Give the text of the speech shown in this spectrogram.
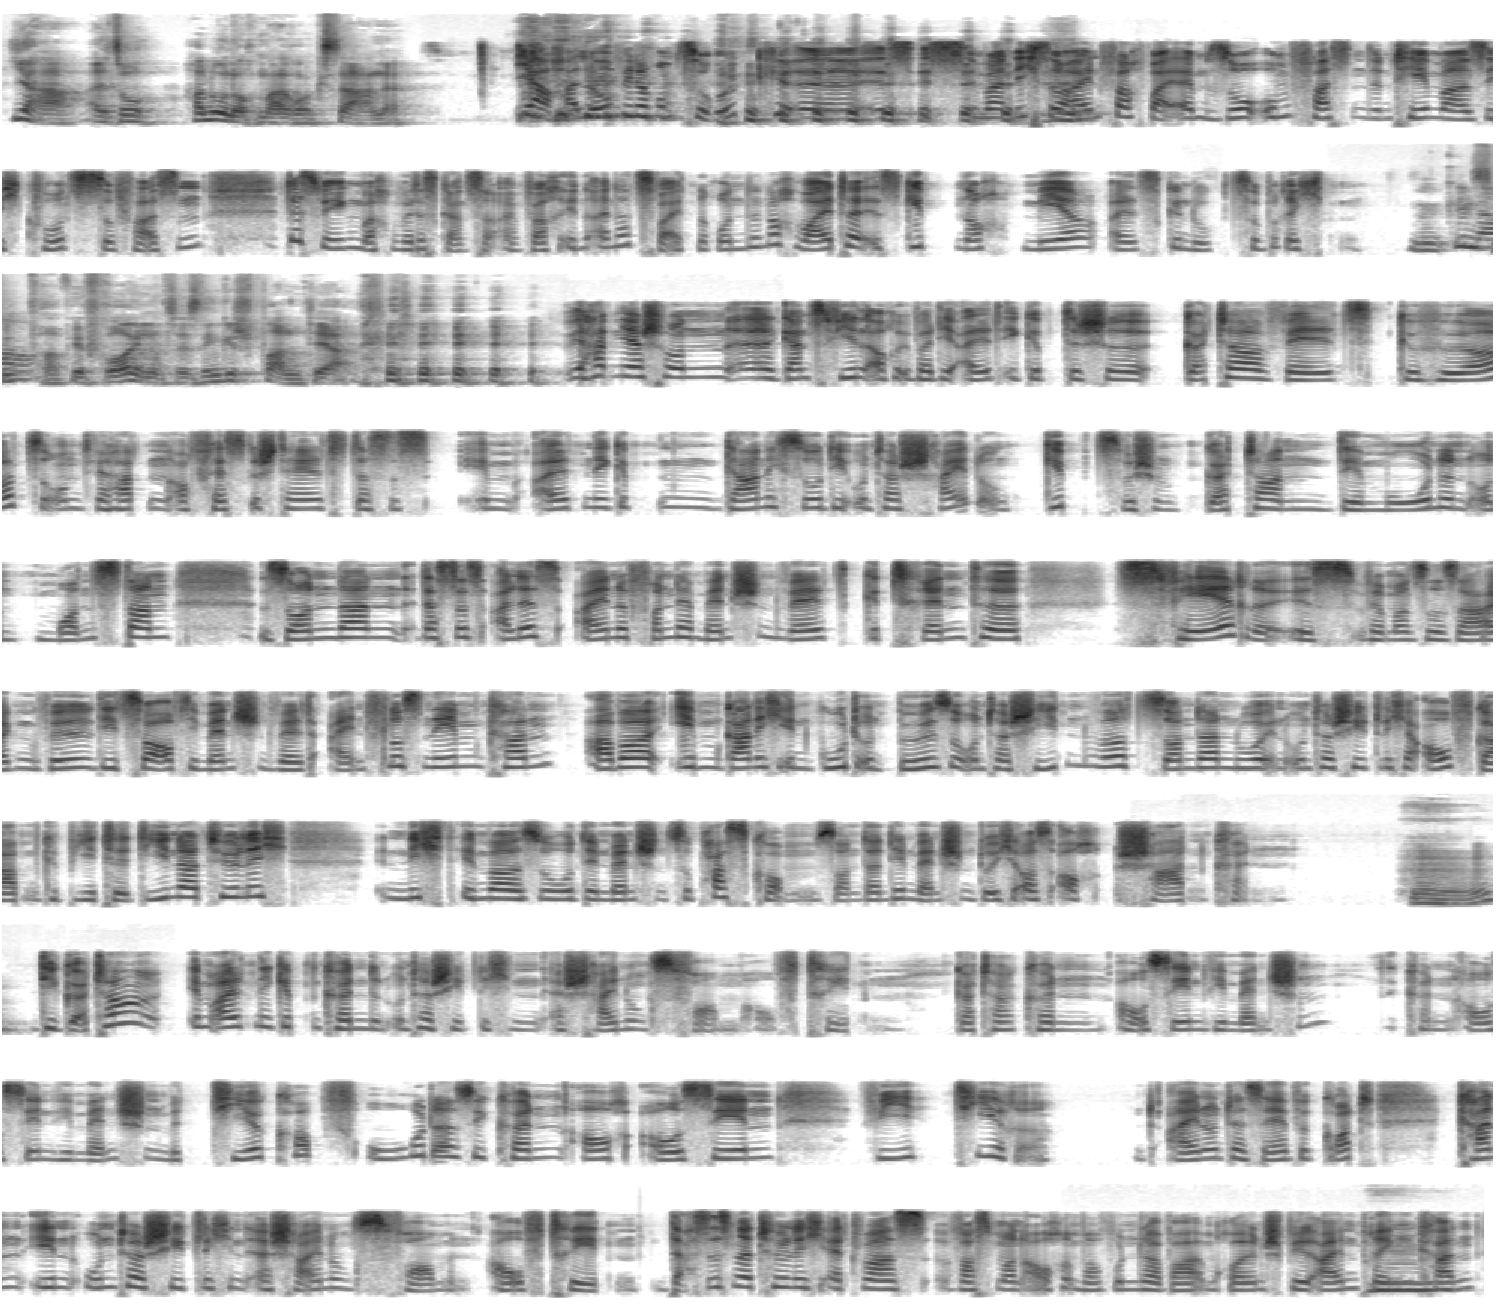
Ja, also hallo nochmal, Roxane. Ja, hallo wiederum zurück. Äh, es ist immer nicht so einfach, bei einem so umfassenden Thema sich kurz zu fassen. Deswegen machen wir das Ganze einfach in einer zweiten Runde noch weiter. Es gibt noch mehr als genug zu berichten. Genau. Super, wir freuen uns, wir sind gespannt, ja. wir hatten ja schon äh, ganz viel auch über die altägyptische Götterwelt gehört und wir hatten auch festgestellt, dass es im alten Ägypten gar nicht so die Unterscheidung gibt zwischen Göttern, Dämonen und Monstern, sondern dass das alles eine von der Menschenwelt getrennte Sphäre ist, wenn man so sagen will, die zwar auf die Menschenwelt Einfluss nehmen kann, aber eben gar nicht in Gut und Böse unterschieden wird, sondern nur in unterschiedliche Aufgabengebiete, die natürlich nicht immer so den Menschen zu Pass kommen, sondern den Menschen durchaus auch schaden können. Mhm. Die Götter im alten Ägypten können in unterschiedlichen Erscheinungsformen auftreten. Götter können aussehen wie Menschen, sie können aussehen wie Menschen mit Tierkopf oder sie können auch aussehen wie Tiere und ein und derselbe Gott kann in unterschiedlichen Erscheinungsformen auftreten. Das ist natürlich etwas, was man auch immer wunderbar im Rollenspiel einbringen mhm. kann,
